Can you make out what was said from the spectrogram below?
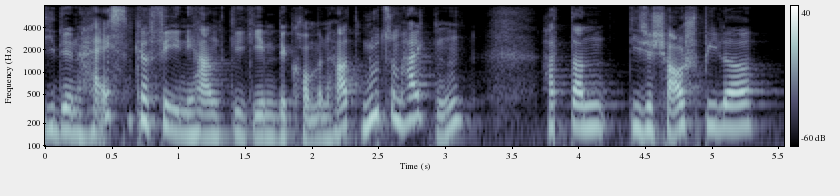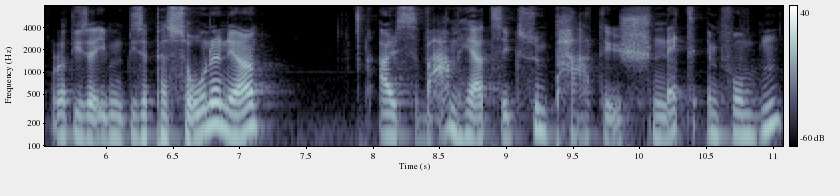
die den heißen Kaffee in die Hand gegeben bekommen hat, nur zum Halten, hat dann diese Schauspieler oder diese eben diese Personen, ja, als warmherzig, sympathisch, nett empfunden.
